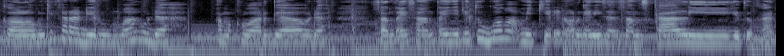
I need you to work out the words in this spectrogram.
Kalau mungkin karena di rumah udah sama keluarga udah santai-santai. Jadi tuh gue nggak mikirin organisasi sama sekali gitu kan.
